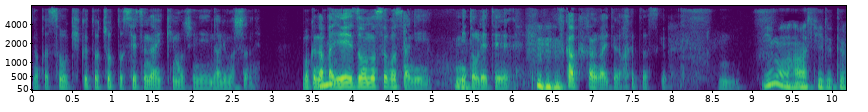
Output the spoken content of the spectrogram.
なんかそう聞くとちょっと切ない気持ちになりましたね。僕なんか映像の凄さに見とれて、深く考えてなかったですけど。うん。今の話聞いてて、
